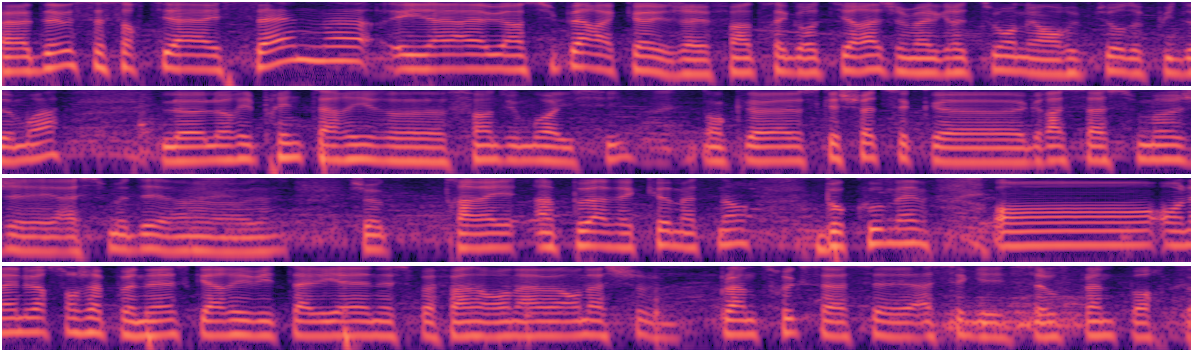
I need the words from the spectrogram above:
Euh, Deus est sorti à Essen et il a eu un super accueil. J'avais fait un très gros tirage et malgré tout, on est en rupture depuis deux mois. Le, le reprint arrive euh, fin du mois ici. Donc, euh, ce qui est chouette, c'est que grâce à Asmo, j'ai Asmodée, hein, euh, je travaille un peu avec eux maintenant, beaucoup même. On, on a une version japonaise qui arrive, italienne, enfin, on a, on a ch- plein de trucs, c'est assez, assez gay, ça ouvre plein de portes.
